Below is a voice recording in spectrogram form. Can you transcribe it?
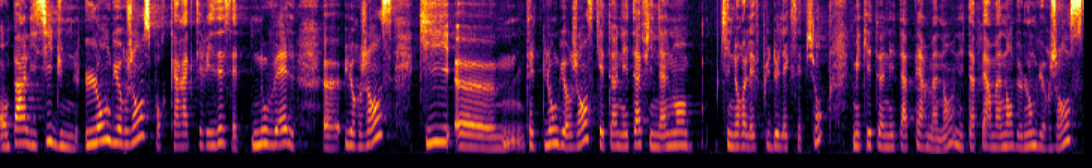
on parle ici d'une longue urgence pour caractériser cette nouvelle urgence urgence, qui, euh, cette longue urgence, qui est un état finalement qui ne relève plus de l'exception, mais qui est un état permanent, un état permanent de longue urgence,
